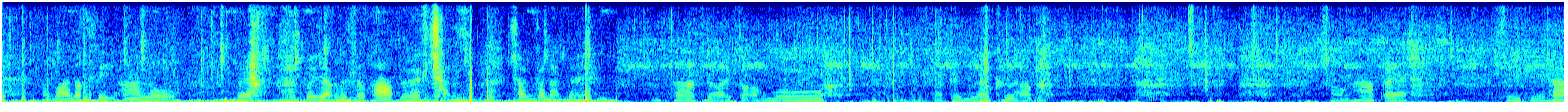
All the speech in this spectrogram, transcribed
ยประมาณสักสี่ห้าโล แต่ไม่อยากนึกสภาพเลยชันชันขนาดไหนพระธาตุดอยกองมูมาถึงแล้วครับสองห้าแปด CP ห้า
